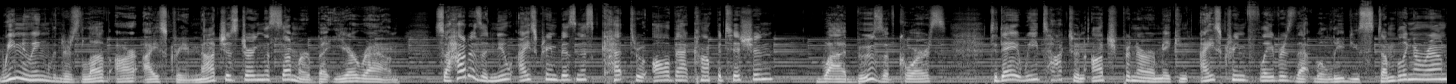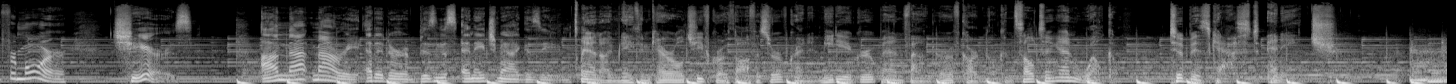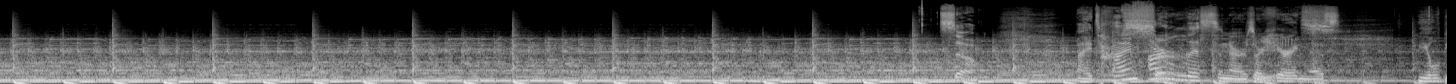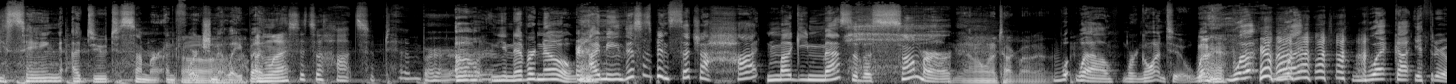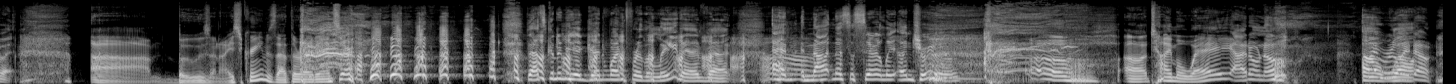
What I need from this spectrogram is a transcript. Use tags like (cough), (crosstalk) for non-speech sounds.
We New Englanders love our ice cream, not just during the summer, but year round. So, how does a new ice cream business cut through all that competition? Why, booze, of course. Today, we talk to an entrepreneur making ice cream flavors that will leave you stumbling around for more. Cheers. I'm Matt Mowry, editor of Business NH Magazine. And I'm Nathan Carroll, Chief Growth Officer of Granite Media Group and founder of Cardinal Consulting, and welcome to Bizcast NH. So, by the time Sir. our listeners are hearing this, we will be saying adieu to summer, unfortunately. Uh, but unless it's a hot September. oh, you never know. I mean, this has been such a hot, muggy mess of a summer. (sighs) Yeah, I don't want to talk about it. W- well, we're going to. What, what, what, (laughs) what got you through it? Um, booze and ice cream. Is that the right answer? (laughs) (laughs) That's going to be a good one for the lead in, but and not necessarily untrue. (sighs) uh, time away. I don't know. (laughs) I Oh, really well, don't.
